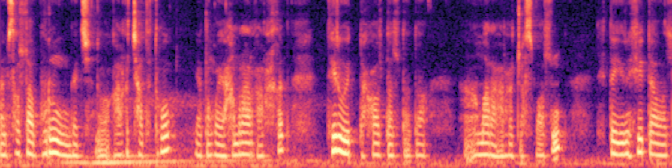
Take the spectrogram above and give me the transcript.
амьсгалаа бүрэн ингэж нөгөө гаргаж чаддгүй. Ядангуяа хамраар гаргахад тэр үед тохиолдолд одоо амаараа гаргаж бас болно. Гэхдээ ерөнхийдөө бол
